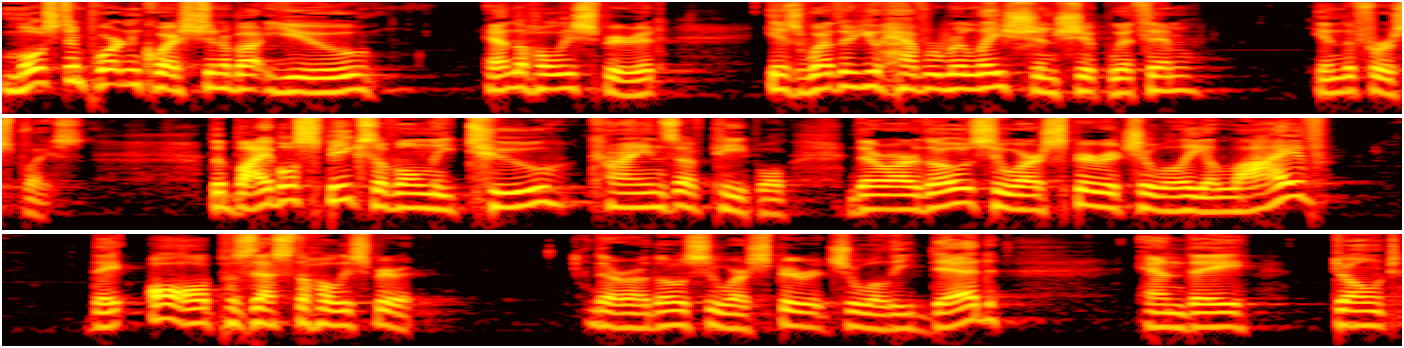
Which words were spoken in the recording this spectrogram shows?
most important question about you and the Holy Spirit is whether you have a relationship with Him in the first place. The Bible speaks of only two kinds of people there are those who are spiritually alive, they all possess the Holy Spirit. There are those who are spiritually dead, and they don't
